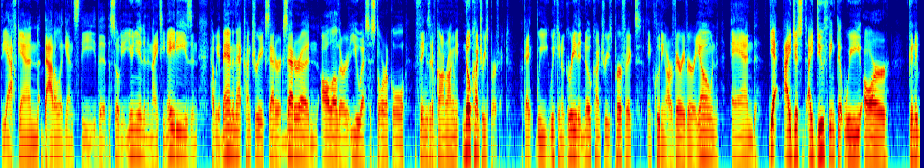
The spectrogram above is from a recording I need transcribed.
the Afghan battle against the, the, the Soviet Union in the 1980s and how we abandoned that country, et cetera, et mm-hmm. cetera, and all other U.S. historical things that have gone wrong. I mean, no country's perfect. Okay, we we can agree that no country is perfect, including our very very own. And yeah, I just I do think that we are going to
